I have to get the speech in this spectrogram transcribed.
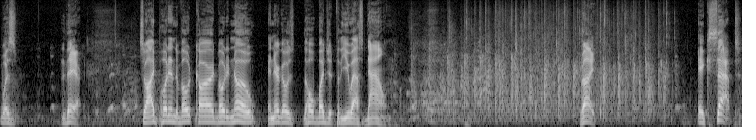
Was there. So I put in the vote card, voted no, and there goes the whole budget for the U.S. down. right. Except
